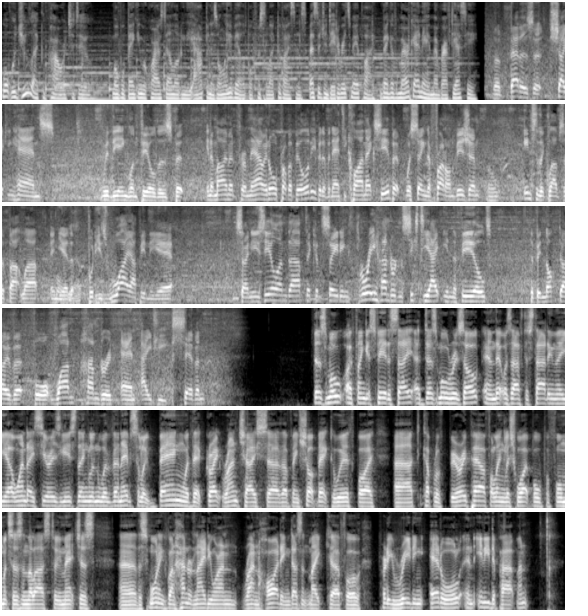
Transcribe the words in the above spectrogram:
What would you like the power to do? Mobile banking requires downloading the app and is only available for select devices. Message and data rates may apply. Bank of America and a member FDIC. The batters are shaking hands with the England fielders, but in a moment from now, in all probability, a bit of an anticlimax here, but we're seeing the front on vision oh. into the gloves of Buttler, and yeah, the foot is way up in the air. So New Zealand, after conceding 368 in the field, have been knocked over for 187. Dismal, I think it's fair to say, a dismal result, and that was after starting the uh, one day series against England with an absolute bang with that great run chase. Uh, they've been shot back to earth by uh, a couple of very powerful English white ball performances in the last two matches. Uh, this morning's 181 run hiding doesn't make uh, for pretty reading at all in any department,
